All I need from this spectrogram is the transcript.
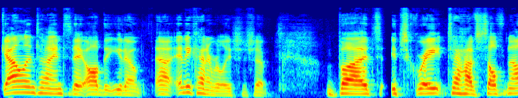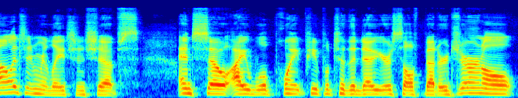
Galentine's Day, all the, you know, uh, any kind of relationship. But it's great to have self knowledge in relationships And so I will point people to the Know Yourself Better journal,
